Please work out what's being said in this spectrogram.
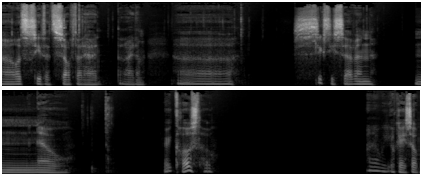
Uh, let's see if that's self that that item. Uh, 67. No. Very close though. What are we? Okay, so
